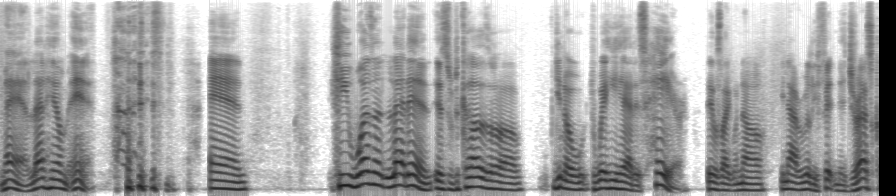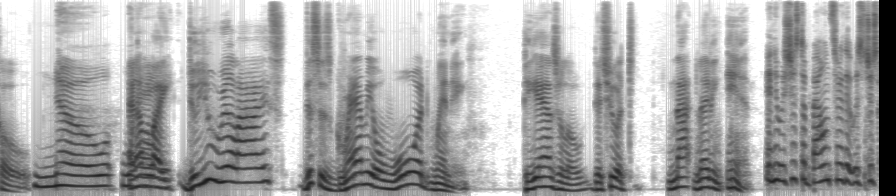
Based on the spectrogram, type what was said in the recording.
man, let him in. and he wasn't let in. It's because of, you know, the way he had his hair. They was like, well, no, you're not really fitting the dress code. No way. And I'm like, do you realize this is Grammy Award winning D'Angelo that you are t- not letting in? and it was just a bouncer that was just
